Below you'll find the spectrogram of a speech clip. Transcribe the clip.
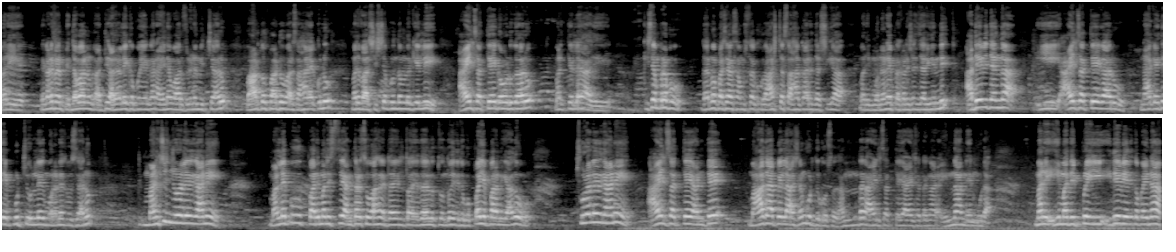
మరి ఎందుకంటే మేము పెద్దవాళ్ళని గట్టి అడగలేకపోయాం కానీ అయినా వారు ఫ్రీడమ్ ఇచ్చారు. వారితో పాటు వారి సహాయకులు మరి వారి శిష్య బృందంలోకి వెళ్ళి ఆయిల్ సత్యయ్య గౌడ్ గారు మరి తెల్ల అది కిషన్ ప్రభు ధర్మ ప్రచార సంస్థకు రాష్ట్ర సహకార్యదర్శిగా మరి మొన్ననే ప్రకటించడం జరిగింది. అదేవిధంగా ఈ ఆయిల్ సత్యయ్య గారు నాకైతే ఎప్పుడు చూడలేదు మొన్ననే చూశాను. మనిషిని చూడలేదు కానీ మల్లెపూ పరిమళిస్తే అంతర సువాసన ఎట్లా ఎదలుతుందో ఇది గొప్ప చెప్పాలని కాదు. చూడలేదు కానీ ఆయిల్ సత్తే అంటే మాదాపల్లి ఆశ్రమం గుర్తుకొస్తుంది. అందరు ఆయిల్ సత్తే ఆయుల సత్యంగా విన్నాను నేను కూడా. మరి ఈ మధ్య ఇప్పుడు ఈ ఇదే వేదిక పైన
